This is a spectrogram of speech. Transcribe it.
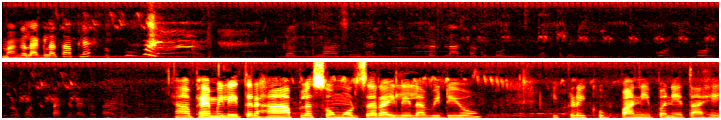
मागं लागला तर आपल्या? हा फॅमिली तर हा आपला समोरचा राहिलेला व्हिडिओ इकडे खूप पाणी पण येत आहे.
